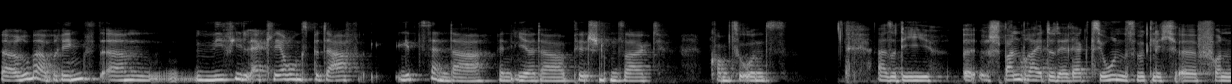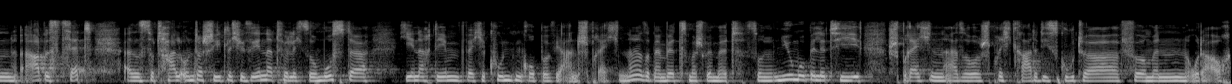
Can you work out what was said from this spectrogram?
darüber bringst. Ähm, wie viel Erklärungsbedarf gibt es denn da, wenn ihr da pitcht und sagt, kommt zu uns? Also die Spannbreite der Reaktionen ist wirklich äh, von A bis Z. Also es ist total unterschiedlich. Wir sehen natürlich so Muster, je nachdem, welche Kundengruppe wir ansprechen. Ne? Also wenn wir zum Beispiel mit so New Mobility sprechen, also sprich gerade die Scooterfirmen oder auch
